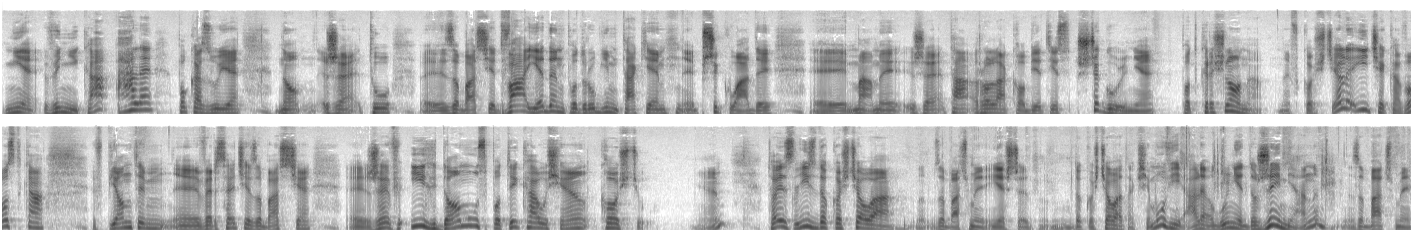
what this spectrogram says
nie wynika, ale pokazuje, no, że tu y, zobaczcie, dwa, jeden po drugim takie y, przykłady y, mamy, że ta rola kobiet jest szczególnie podkreślona w kościele. I ciekawostka, w piątym e, wersecie zobaczcie, e, że w ich domu spotykał się Kościół. Nie? To jest list do kościoła, no zobaczmy jeszcze, do kościoła tak się mówi, ale ogólnie do Rzymian. Zobaczmy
